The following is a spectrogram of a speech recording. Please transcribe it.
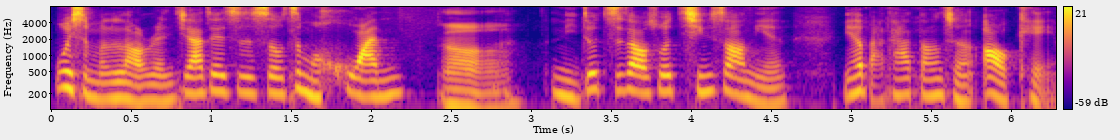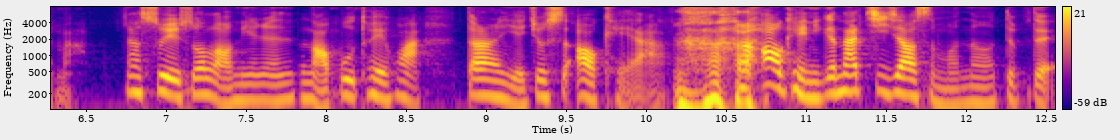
为什么老人家在这时候这么欢啊！你就知道说青少年你要把它当成奥 K 嘛，那所以说老年人脑部退化，当然也就是奥 K 啊。那奥 K 你跟他计较什么呢？对不对？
